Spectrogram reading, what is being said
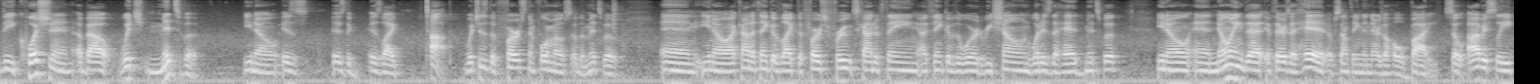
the question about which mitzvah, you know, is is the is like top, which is the first and foremost of the mitzvot. And you know, I kind of think of like the first fruits kind of thing. I think of the word rishon. What is the head mitzvah? You know, and knowing that if there's a head of something, then there's a whole body. So obviously,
